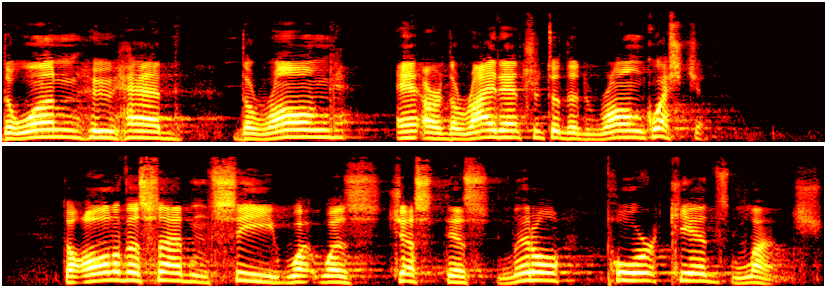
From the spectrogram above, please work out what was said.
the one who had the wrong or the right answer to the wrong question, to all of a sudden see what was just this little poor kid's lunch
